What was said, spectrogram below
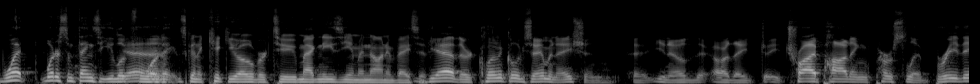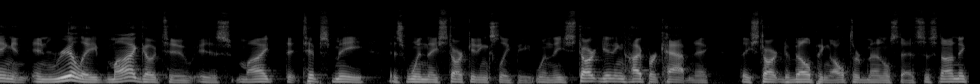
What what are some things that you look Yeah. for that's going to kick you over to magnesium and non-invasive? yeah their clinical examination uh, you know are they tripoding pursed lip breathing and, and really my go-to is my that tips me is when they start getting sleepy when they start getting hypercapnic they start developing altered mental status. It's not an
